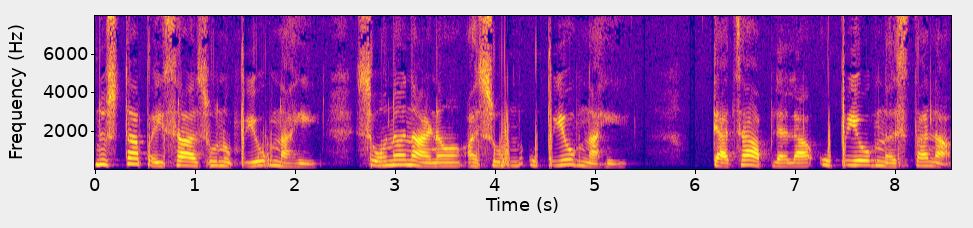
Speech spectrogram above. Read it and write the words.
नुसता पैसा असून उपयोग नाही सोनं नाणं असून उपयोग नाही. त्याचा आपल्याला उपयोग नसताना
